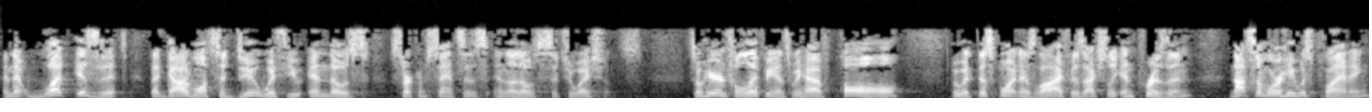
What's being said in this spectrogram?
and that what is it that God wants to do with you in those circumstances in those situations. So here in Philippians, we have Paul, who at this point in his life is actually in prison, not somewhere he was planning.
